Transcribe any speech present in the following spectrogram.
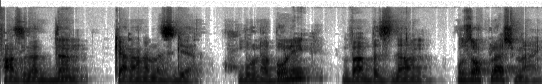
fazliddin kanalimizga obuna bo'ling va bizdan uzoqlashmang.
